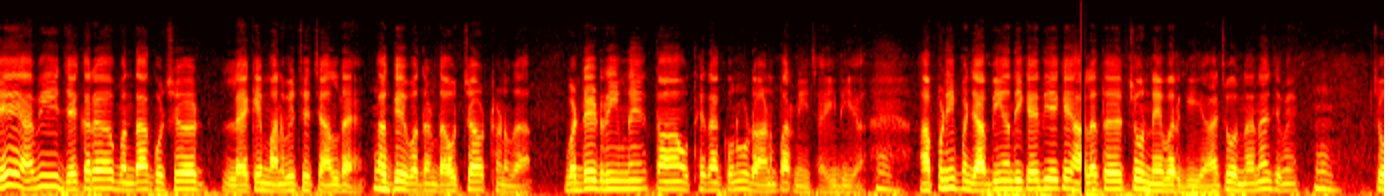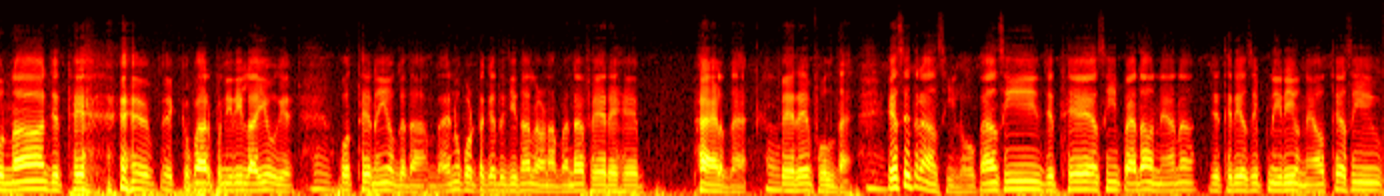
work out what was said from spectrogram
ਇਹ ਹੈ ਵੀ ਜੇਕਰ ਬੰਦਾ ਕੁਝ ਲੈ ਕੇ ਮਨ ਵਿੱਚ ਚੱਲਦਾ ਹੈ ਅੱਗੇ ਵਧਣ ਦਾ ਉੱਚਾ ਉੱਠਣ ਦਾ ਵੱਡੇ ਡ੍ਰੀਮ ਨੇ ਤਾਂ ਉੱਥੇ ਤੱਕ ਉਹਨੂੰ ਉਡਾਨ ਭਰਨੀ ਚਾਹੀਦੀ ਆ। ਆਪਣੀ ਪੰਜਾਬੀਆਂ ਦੀ ਕਹਿ ਦਈਏ ਕਿ ਹਾਲਤ ਝੋਨੇ ਵਰਗੀ ਆ ਝੋਨਾ ਨਾ ਜਿਵੇਂ। ਝੋਨਾ ਜਿੱਥੇ ਇੱਕ ਵਾਰ ਪਨੀਰੀ ਲਾਈ ਹੋਗੇ। ਉੱਥੇ ਨਹੀਂ ਉੱਗਦਾ ਹੁੰਦਾ ਇਹਨੂੰ ਪੁੱਟ ਕੇ ਦੂਜੀ ਥਾਂ ਲਾਉਣਾ ਪੈਂਦਾ ਫਿਰ ਇਹ ਫੈਲਦਾ। ਫਿਰ ਇਹ ਫੁੱਲਦਾ। ਇਸੇ ਤਰ੍ਹਾਂ ਅਸੀਂ ਲੋਕ ਹਾਂ, ਅਸੀਂ ਜਿੱਥੇ ਅਸੀਂ ਪੈਦਾ ਹੁੰਨੇ ਆ ਨਾ ਜਿੱਥੇ ਦੀ ਅਸੀਂ ਪਨੀਰੀ ਹੁੰਨੇ ਆ ਉੱਥੇ ਅਸੀਂ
